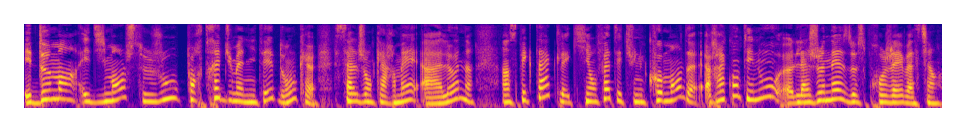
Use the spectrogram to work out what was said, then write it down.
Et demain et dimanche se joue Portrait d'humanité, donc salle Jean Carmet à Alonne, un spectacle qui en fait est une commande. Racontez-nous la genèse de ce projet, Bastien.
